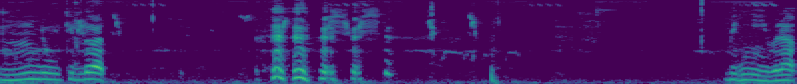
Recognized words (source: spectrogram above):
อืมยุงกินเลือด บินหนีไปแล้ว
